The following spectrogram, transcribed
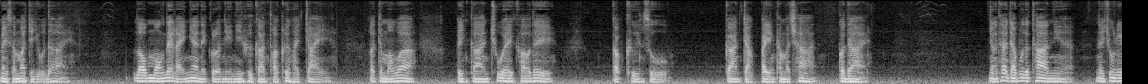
ไม่สามารถจะอยู่ได้ เรามองได้หลายแง่ในกรณีนี้คือการถอดเครื่องหายใจ เราจะมองว่าเป็นการช่วยให้เขาได้กลับคืนสู่การจากไปอย่างธรรมชาติก็ได้ อย่างท่านอาจารย์พุทธทาสเนี่ยในช่วงแรก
